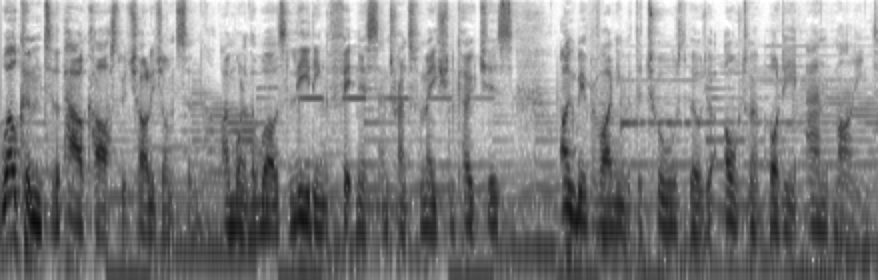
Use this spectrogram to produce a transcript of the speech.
Welcome to the Powercast with Charlie Johnson. I'm one of the world's leading fitness and transformation coaches. I'm going to be providing you with the tools to build your ultimate body and mind.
